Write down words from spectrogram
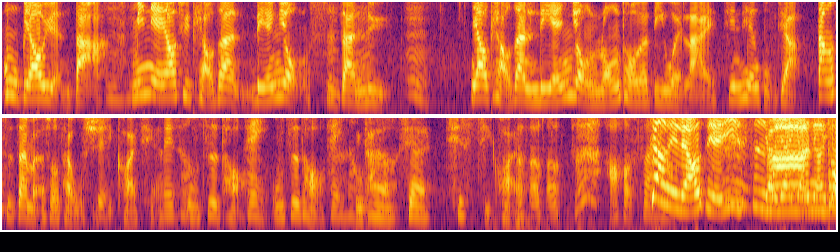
目标远大，明年要去挑战联勇市占率，嗯，要挑战联勇龙头的地位。来，今天股价当时在买的时候才五十是几块钱，没错五字头嘿，五字头嘿，你看啊，现在七十几块了。好好赚哦，这样你了解意思吗？你同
